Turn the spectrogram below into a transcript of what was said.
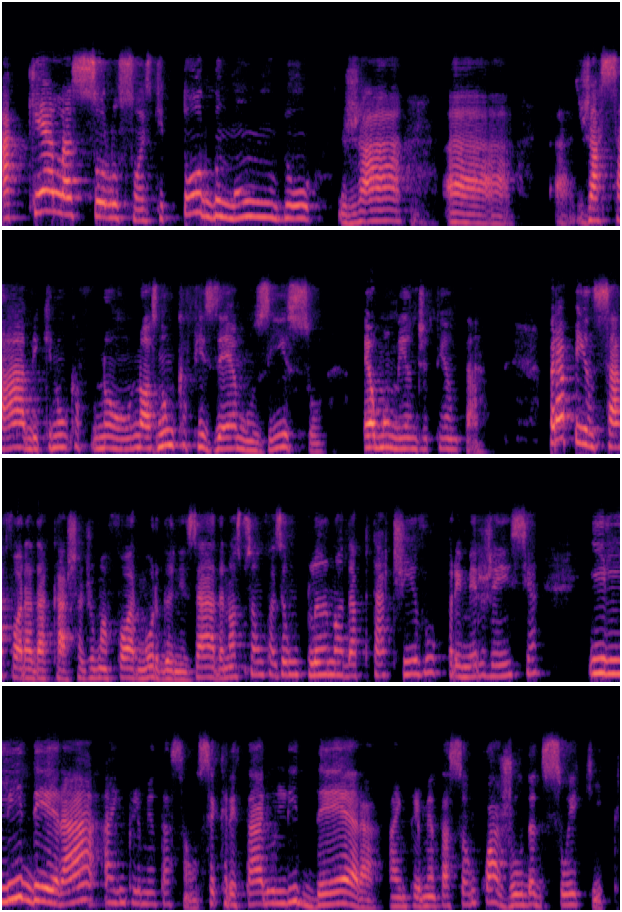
aquelas soluções que todo mundo já, ah, ah, já sabe que nunca, não, nós nunca fizemos isso, é o momento de tentar. Para pensar fora da caixa de uma forma organizada, nós precisamos fazer um plano adaptativo para emergência e liderar a implementação. O secretário lidera a implementação com a ajuda de sua equipe.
